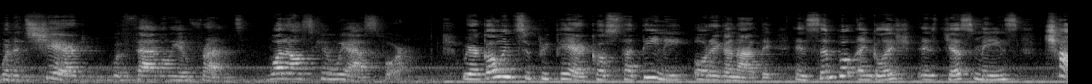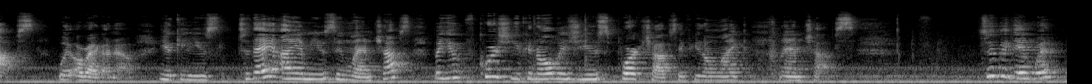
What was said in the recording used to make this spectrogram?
when it's shared with family and friends. What else can we ask for? We are going to prepare costatini oreganati. In simple English, it just means chops with oregano. You can use, today I am using lamb chops, but you, of course you can always use pork chops if you don't like lamb chops. To begin with,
